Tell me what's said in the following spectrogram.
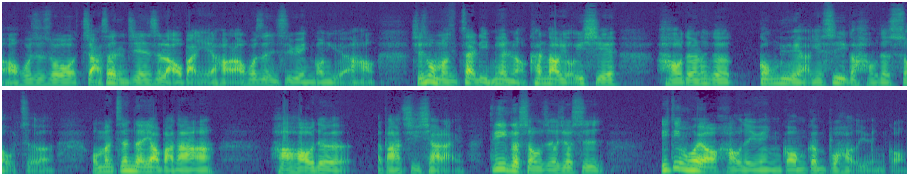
啊，或是说，假设你今天是老板也好啦，或者你是员工也好，其实我们在里面呢，看到有一些好的那个攻略啊，也是一个好的守则。我们真的要把它好好的把它记下来。第一个守则就是，一定会有好的员工跟不好的员工。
